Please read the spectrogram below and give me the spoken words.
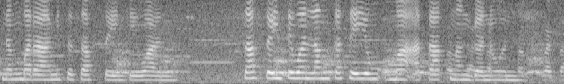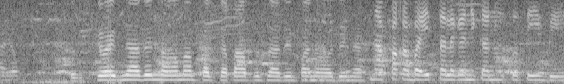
ng marami sa SAF 21. SAF 21 lang kasi yung uma-attack ng ganun. Subscribe tayo. Subscribe natin mga man pagkatapos natin panoodin na. Napakabait talaga ni Kanuto TV.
